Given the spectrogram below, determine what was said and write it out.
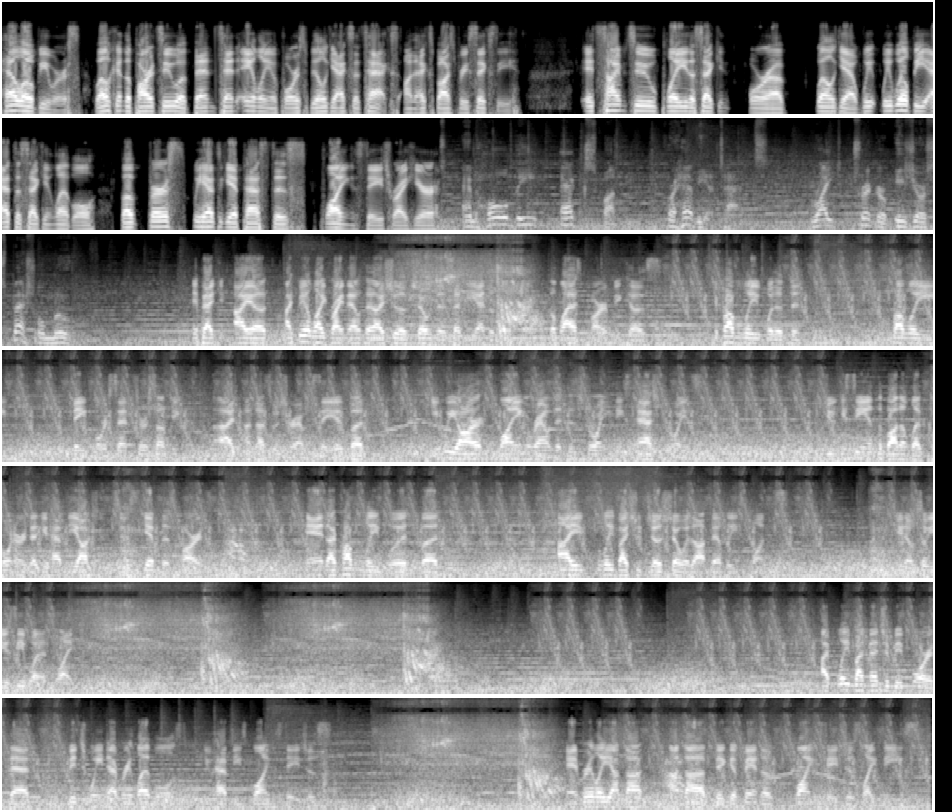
Hello viewers, welcome to part 2 of Ben 10 Alien Force Vilgax Attacks on Xbox 360. It's time to play the second, or uh, well yeah, we, we will be at the second level, but first we have to get past this flying stage right here. And hold the X button for heavy attacks. Right trigger is your special move. In fact, I uh, I feel like right now that I should have shown this at the end of the, the last part because it probably would have been probably made more sense or something. I, I'm not so sure how to say it, but here we are flying around and destroying these asteroids. You can see in the bottom left corner that you have the option to skip this part, and I probably would, but I believe I should just show it off at least once. You know, so you see what it's like. I believe I mentioned before that between every level you have these blind stages. And really I'm not I'm not a big fan of blind stages like these.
